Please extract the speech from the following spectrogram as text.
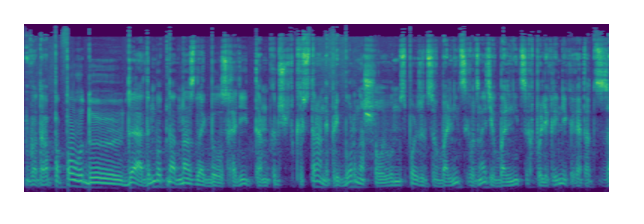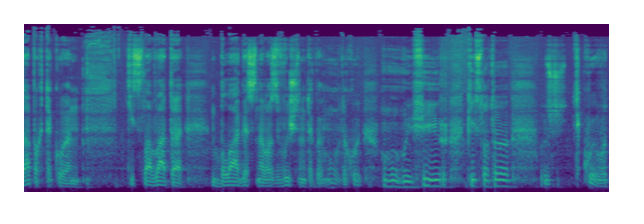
Вот, а по поводу, да, да вот надо на NASDAQ было сходить, там, короче, странный прибор нашел, его он используется в больницах. Вот знаете, в больницах, в поликлиниках этот запах такой, он кисловато, благостно, возвышенный, такой, ну, такой, о, эфир, кислота, такой вот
